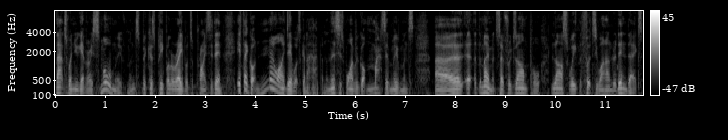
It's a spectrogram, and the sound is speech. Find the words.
that's when you get very small movements because people are able to price it in. If they've got no idea what's going to happen, and this is why we've got massive movements uh, at the moment. So, for example, last week the FTSE 100 index,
